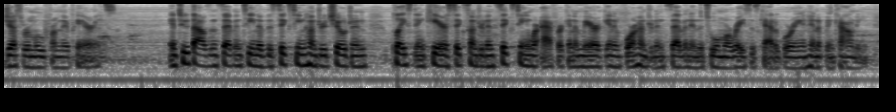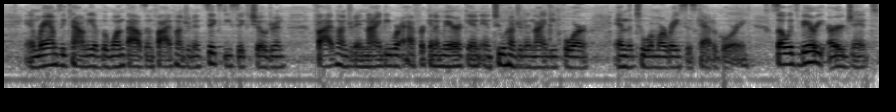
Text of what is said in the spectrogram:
just removed from their parents. In 2017, of the 1,600 children placed in care, 616 were African American and 407 in the two or more races category in Hennepin County. In Ramsey County, of the 1,566 children, 590 were African American and 294 in the two or more races category. So it's very urgent.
